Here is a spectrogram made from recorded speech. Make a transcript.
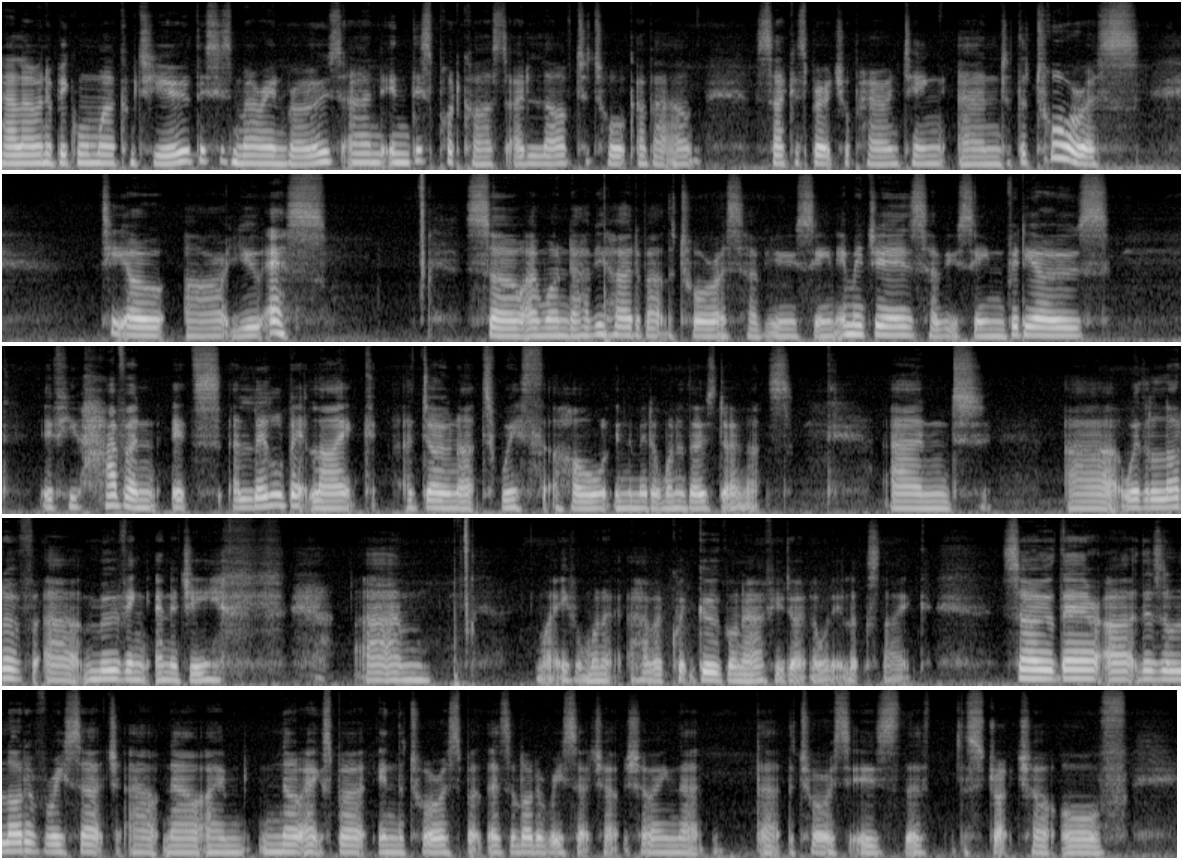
Hello, and a big warm welcome to you. This is Marion Rose, and in this podcast, I'd love to talk about psychospiritual parenting and the torus. T O R U S. So, I wonder have you heard about the torus? Have you seen images? Have you seen videos? If you haven't, it's a little bit like a donut with a hole in the middle, one of those donuts. And uh, with a lot of uh, moving energy. um, might even want to have a quick Google now if you don't know what it looks like. So there are there's a lot of research out now. I'm no expert in the torus, but there's a lot of research out showing that that the torus is the the structure of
